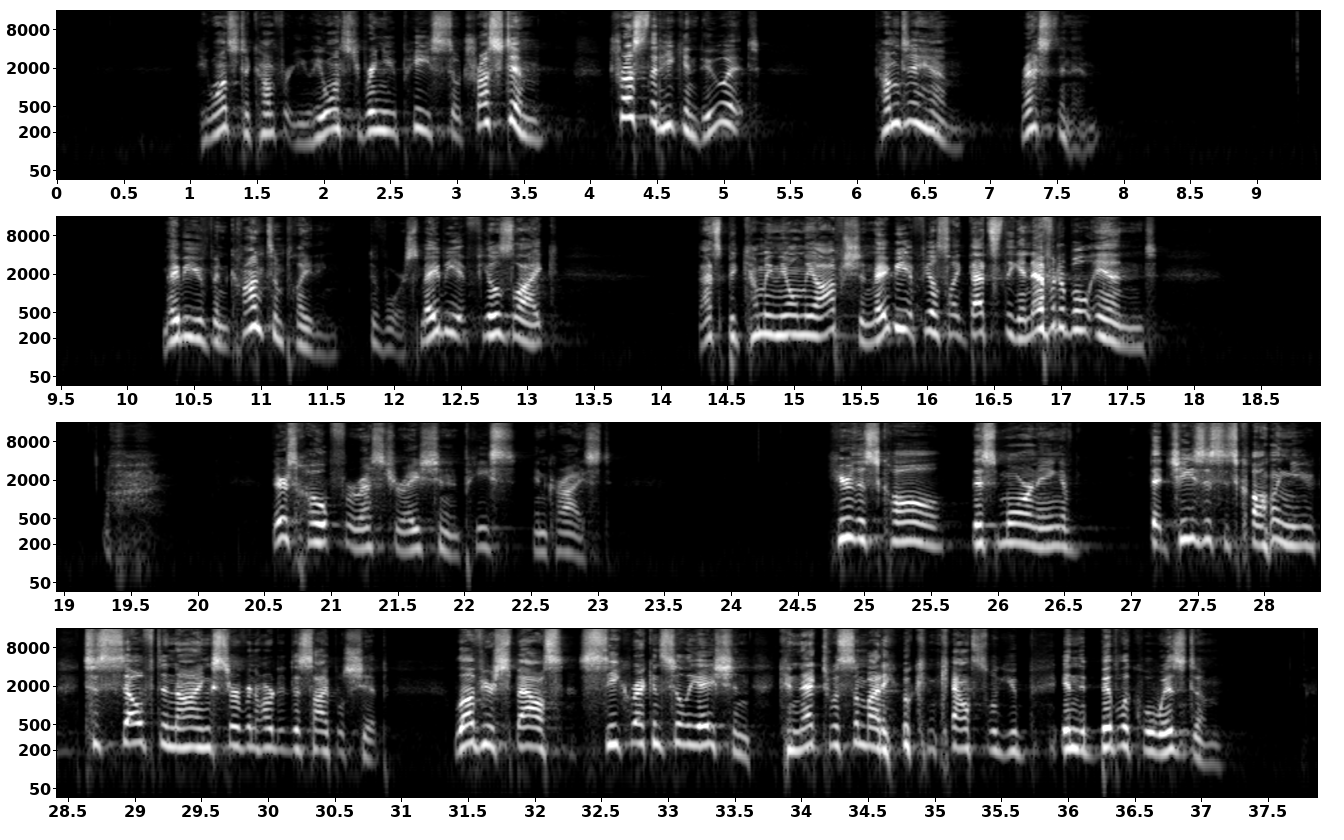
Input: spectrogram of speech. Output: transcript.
He wants to comfort you, He wants to bring you peace. So trust Him. Trust that He can do it. Come to Him, rest in Him. Maybe you've been contemplating divorce. Maybe it feels like that's becoming the only option. Maybe it feels like that's the inevitable end. There's hope for restoration and peace in Christ. Hear this call this morning of, that Jesus is calling you to self denying, servant hearted discipleship. Love your spouse, seek reconciliation, connect with somebody who can counsel you in the biblical wisdom,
